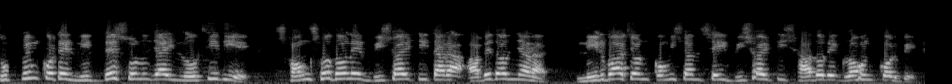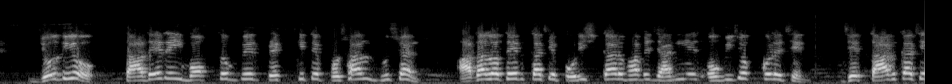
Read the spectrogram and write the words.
সুপ্রিম কোর্টের নির্দেশ অনুযায়ী নথি দিয়ে সংশোধনের বিষয়টি তারা আবেদন জানায়, নির্বাচন কমিশন সেই বিষয়টি সাদরে গ্রহণ করবে। যদিও তাদের এই বক্তব্যের প্রেক্ষিতে প্রশান্ত ভূষণ আদালতের কাছে পরিষ্কারভাবে জানিয়ে অভিযোগ করেছেন যে তার কাছে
